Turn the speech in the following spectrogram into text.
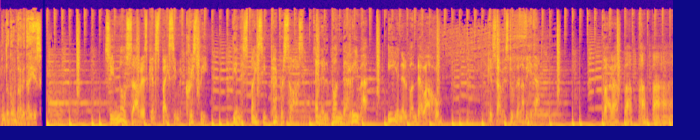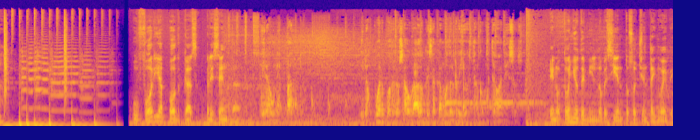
boostmobile.com para detalles. Si no sabes que el Spicy McCrispy tiene Spicy Pepper Sauce en el pan de arriba y en el pan de abajo, ¿qué sabes tú de la vida? Para, pa, pa, pa. Euforia Podcast presenta Era un espanto. Y los cuerpos de los ahogados que sacamos del río están como estaban esos. En otoño de 1989,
